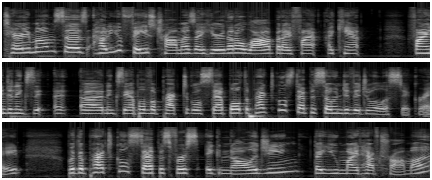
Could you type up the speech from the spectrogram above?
Terry Mom says, "How do you face traumas? I hear that a lot, but I find I can't find an exa- uh, an example of a practical step. Well, the practical step is so individualistic, right? But the practical step is first acknowledging that you might have trauma,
